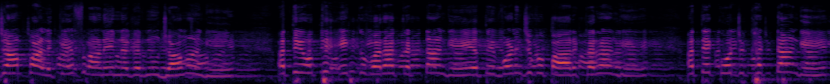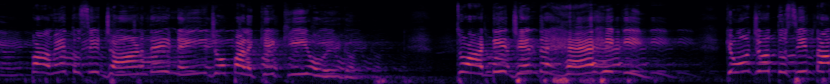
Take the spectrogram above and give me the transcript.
ਜਾਂ ਭਲ ਕੇ ਫਲਾਣੇ ਨਗਰ ਨੂੰ ਜਾਵਾਂਗੇ ਅਤੇ ਉੱਥੇ ਇੱਕ ਵਰਾ ਕੱਟਾਂਗੇ ਅਤੇ ਵਣਜ ਵਪਾਰ ਕਰਾਂਗੇ ਅਤੇ ਕੁਝ ਖੱਟਾਂਗੇ, ਭਾਵੇਂ ਤੁਸੀਂ ਜਾਣਦੇ ਹੀ ਨਹੀਂ ਜੋ ਭਲ ਕੇ ਕੀ ਹੋਵੇਗਾ। ਤੁਹਾਡੀ ਜਿੰਦ ਹੈ ਹੀ ਕੀ? ਕਿਉਂ ਜੋ ਤੁਸੀਂ ਤਾਂ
